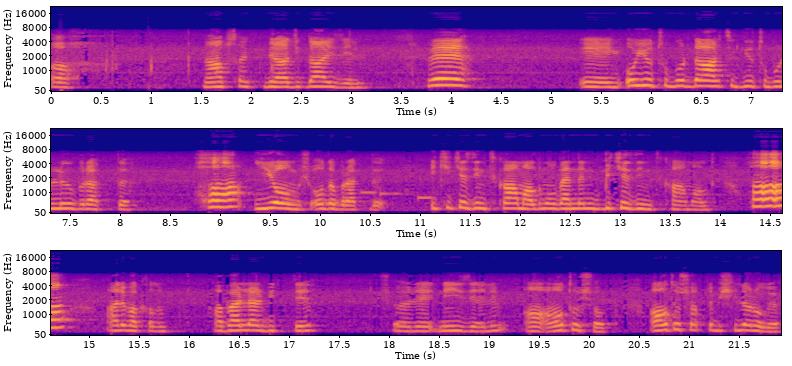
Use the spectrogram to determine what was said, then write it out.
Oh. Ne yapsak birazcık daha izleyelim. Ve e, o YouTuber da artık YouTuber'lığı bıraktı. Ha iyi olmuş o da bıraktı. İki kez intikam aldım o benden bir kez intikam aldı. Ha hadi bakalım. Haberler bitti. Şöyle ne izleyelim? Aa Autoshop. Autoshop'ta bir şeyler oluyor.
